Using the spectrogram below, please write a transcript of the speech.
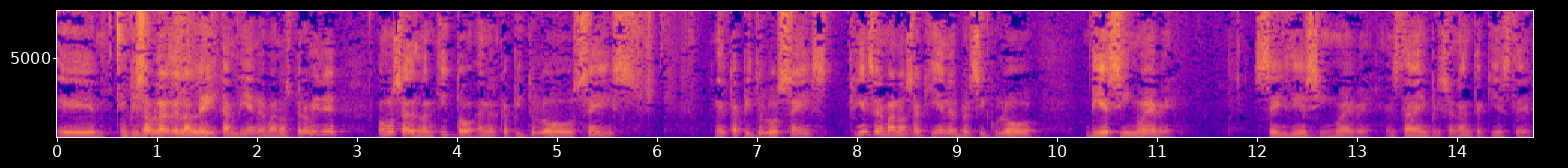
eh, empieza a hablar de la ley también, hermanos. Pero mire, vamos adelantito en el capítulo 6, en el capítulo 6, fíjense hermanos aquí en el versículo 19, 6, 19, está impresionante aquí este,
